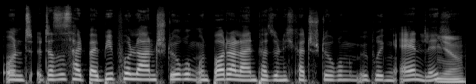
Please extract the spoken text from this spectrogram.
Und das ist halt bei bipolaren Störungen und Borderline-Persönlichkeitsstörungen im Übrigen ähnlich. Ja.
